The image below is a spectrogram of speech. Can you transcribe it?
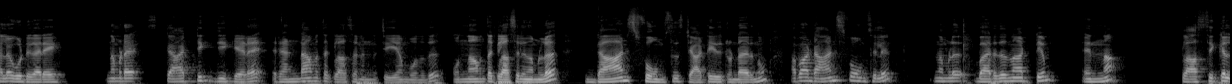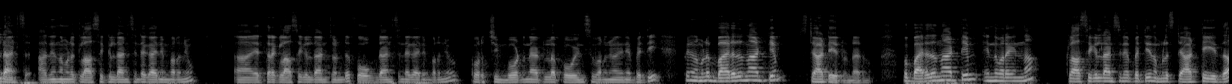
Hello കൂട്ടുകാരെ. നമ്മുടെ static G കെയുടെ രണ്ടാമത്തെ ക്ലാസ്സാണ് ഇന്ന് ചെയ്യാൻ പോകുന്നത്. ഒന്നാമത്തെ ക്ലാസ്സിൽ നമ്മൾ ഡാൻസ് ഫോംസ് സ്റ്റാർട്ട് ചെയ്തിട്ടുണ്ടായിരുന്നു. അപ്പോൾ ആ ഡാൻസ് ഫോംസിൽ നമ്മൾ ഭരതനാട്യം എന്ന ക്ലാസിക്കൽ ഡാൻസ് ആദ്യം നമ്മൾ ക്ലാസിക്കൽ ഡാൻസിന്റെ കാര്യം പറഞ്ഞു. എത്ര ക്ലാസിക്കൽ ഡാൻസ് ഉണ്ട്? ഫോക്ക് ഡാൻസിന്റെ കാര്യം പറഞ്ഞു. കുറച്ച് ഇമ്പോർട്ടന്റ് ആയിട്ടുള്ള പോയിന്റ്സ് പറഞ്ഞു അതിനെപ്പറ്റി പിന്നെ നമ്മൾ ഭരതനാട്യം സ്റ്റാർട്ട് ചെയ്തിട്ടുണ്ടായിരുന്നു. അപ്പോൾ ഭരതനാട്യം എന്ന് പറയുന്ന ക്ലാസിക്കൽ ഡാൻസിനെ പറ്റി നമ്മൾ സ്റ്റാർട്ട് ചെയ്ത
